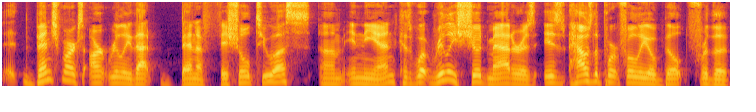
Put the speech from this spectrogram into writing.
benchmarks aren't really that beneficial to us um, in the end because what really should matter is is how's the portfolio built for the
